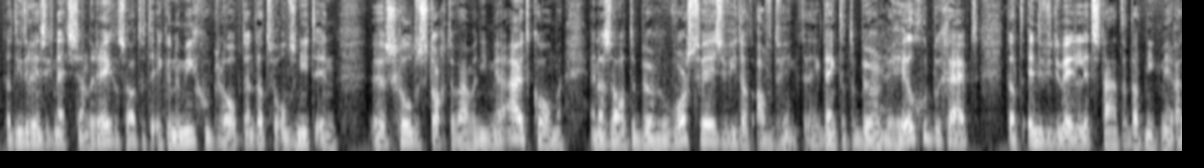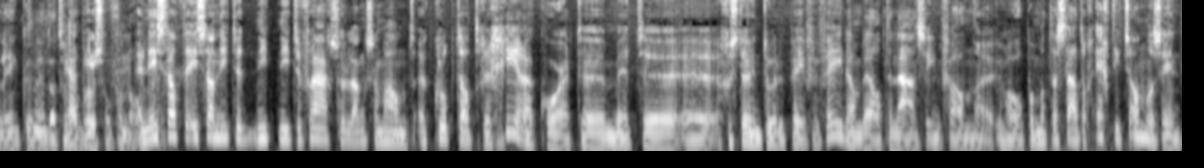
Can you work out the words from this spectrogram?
dat iedereen zich netjes aan de regels houdt. Dat de economie goed loopt en dat we ons niet in uh, schulden storten waar we niet meer uitkomen. En dan zal het de burger worst wezen wie dat afdwingt. En ik denk dat de burger ja. heel goed begrijpt dat individuele lidstaten dat niet meer alleen kunnen. En dat we ja. daar Brussel voor nodig hebben. En is, dat, is dan niet de, niet, niet de vraag zo langzamerhand uh, klopt dat regeerakkoord uh, met, uh, gesteund door de PVV dan wel ten aanzien van Europa? Want daar staat toch echt iets anders in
